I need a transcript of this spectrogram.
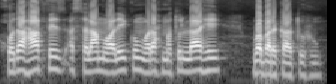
خدا حافظ. السلام علیکم ورحمۃ اللہ وبرکاتہ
